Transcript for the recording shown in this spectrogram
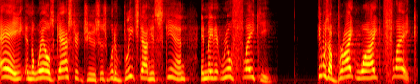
A in the whale's gastric juices would have bleached out his skin and made it real flaky. He was a bright white flake.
